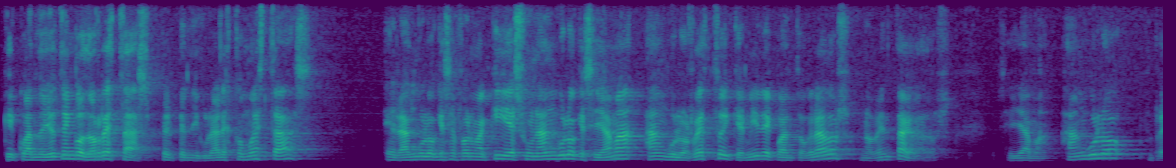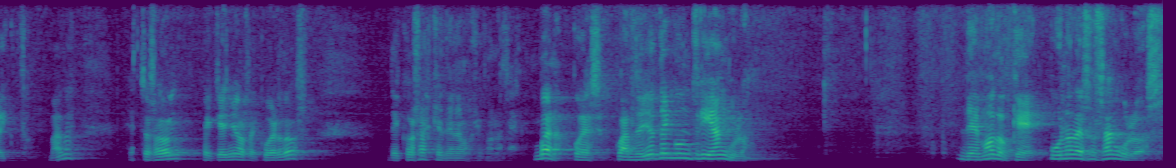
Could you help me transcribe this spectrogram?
que cuando yo tengo dos rectas perpendiculares como estas, el ángulo que se forma aquí es un ángulo que se llama ángulo recto y que mide ¿cuántos grados? 90 grados. Se llama ángulo recto. ¿Vale? Estos son pequeños recuerdos de cosas que tenemos que conocer. Bueno, pues cuando yo tengo un triángulo, de modo que uno de sus ángulos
